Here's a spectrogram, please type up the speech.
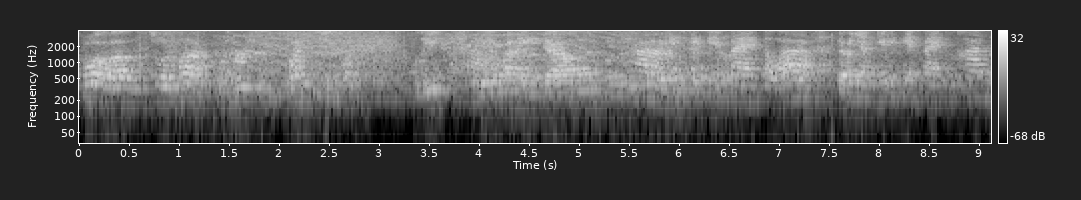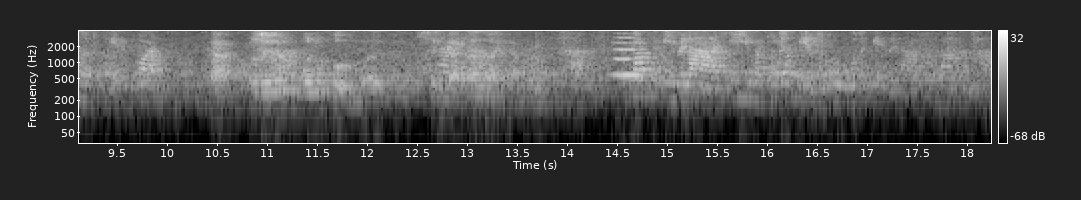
เพราะว่าบางส่วนมาก conversion ไม่เปลี่ยนไปลิตรเปลี่ยนไปเป็นแกลลอนค่ะไม่ไม่เปลี่ยนแปลงแต่ว่ามีอย่างเดียวที่เปลี่ยนแปลงคือค่าเงินที่เปลี่ยนทุกวันครับหรืออุณหภูมิหรือ สิ่งแบบนั้นเลยครับค่ะก็จะมีเวลาที่บางทีก็เปลี่ยนฤดูก็จะเปลี่ยนเวลาบ้างนะคะ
